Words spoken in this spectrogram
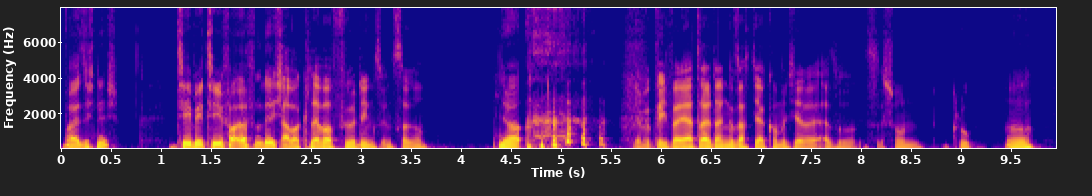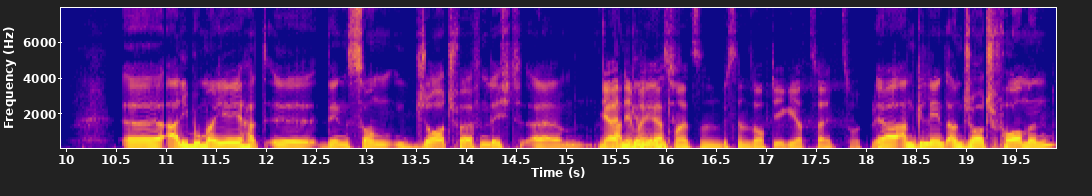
Weiß ich nicht. TBT veröffentlicht. Aber clever für Dings, Instagram. Ja. Ja, wirklich, weil er hat halt dann gesagt, ja, kommentiere, also es ist schon klug. Ja. Äh, Ali Boumaier hat äh, den Song George veröffentlicht. Ähm, Ja, indem er erstmals ein bisschen so auf die EGJ-Zeit zurückblickt. Ja, angelehnt an George Foreman.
